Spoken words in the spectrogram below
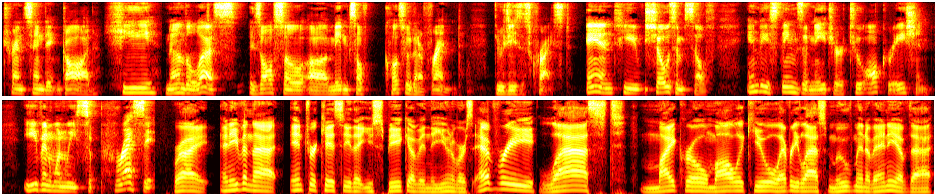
transcendent God, he nonetheless is also uh, made himself closer than a friend through Jesus Christ. And he shows himself in these things of nature to all creation, even when we suppress it Right. And even that intricacy that you speak of in the universe, every last micro molecule, every last movement of any of that,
